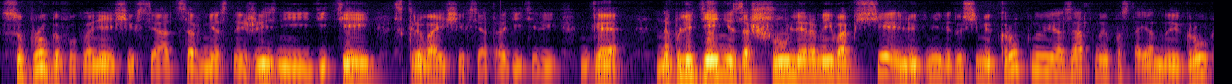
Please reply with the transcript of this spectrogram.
супругов, уклоняющихся от совместной жизни и детей, скрывающихся от родителей. Г. Наблюдение за шулерами и вообще людьми, ведущими крупную и азартную постоянную игру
